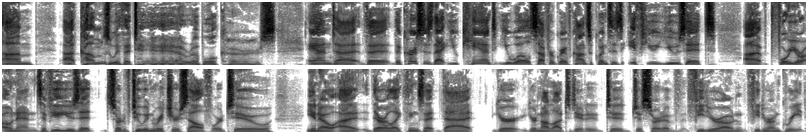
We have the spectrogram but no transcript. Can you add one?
um, uh, comes with a terrible curse. And, uh, the, the curse is that you can't, you will suffer grave consequences if you use it, uh, for your own ends, if you use it sort of to enrich yourself or to, you know, uh, there are like things that, that, you're you're not allowed to do to to just sort of feed your own feed your own greed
